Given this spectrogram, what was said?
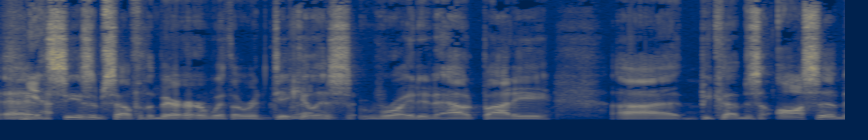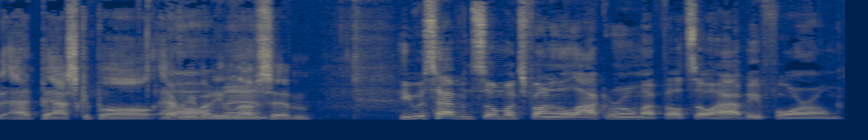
and Yeah. sees himself in the mirror with a ridiculous, roided out body. Uh, becomes awesome at basketball. Everybody man. loves him. He was having so much fun in the locker room. I felt so happy for him.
